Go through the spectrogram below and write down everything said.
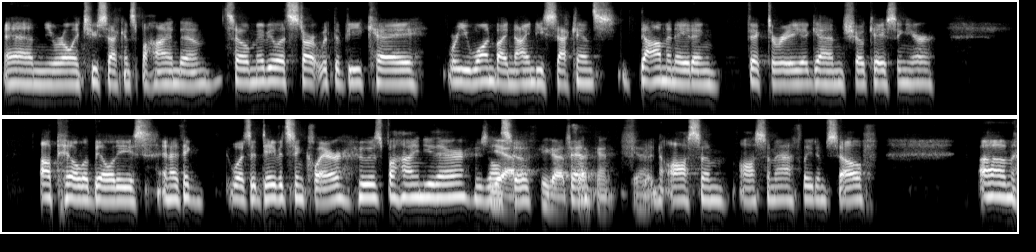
And you were only two seconds behind him. So maybe let's start with the VK, where you won by 90 seconds, dominating victory again, showcasing your uphill abilities. And I think was it David Sinclair who is behind you there, who's also yeah, he got fan- second. Yeah. an awesome, awesome athlete himself. Um,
